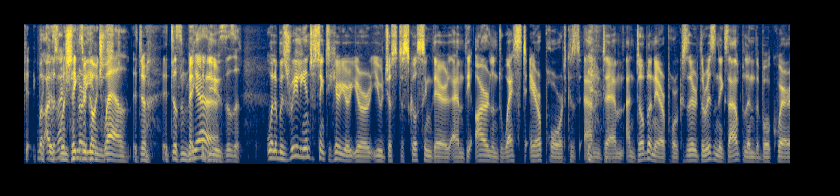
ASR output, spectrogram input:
c- well, because when things are going well, it, do, it doesn't make yeah. the news, does it? Well, it was really interesting to hear your, your you just discussing there um, the Ireland West Airport cause, and um, and Dublin Airport because there, there is an example in the book where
